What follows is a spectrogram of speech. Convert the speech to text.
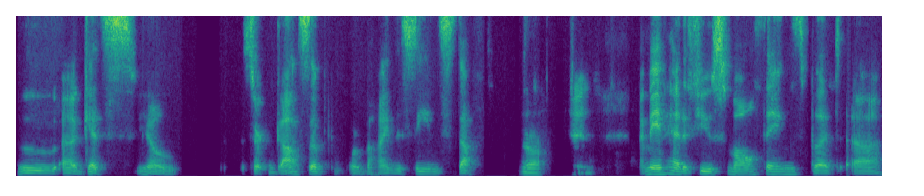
who uh, gets you know certain gossip or behind the scenes stuff. Yeah. And I may have had a few small things, but uh,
